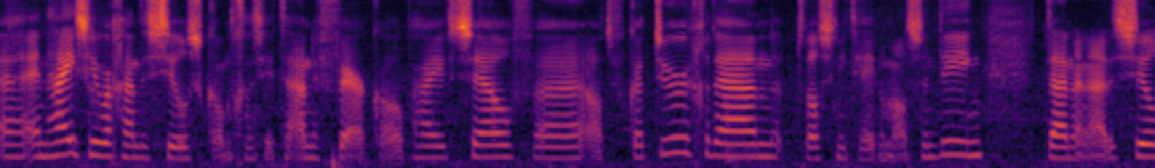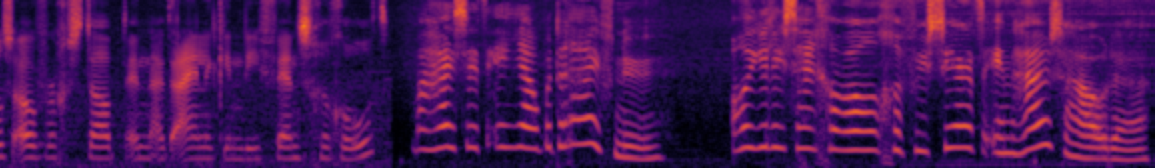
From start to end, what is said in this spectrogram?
Uh, en hij is heel erg aan de saleskant gaan zitten, aan de verkoop. Hij heeft zelf uh, advocatuur gedaan. Het was niet helemaal zijn ding. Daarna naar de sales overgestapt en uiteindelijk in de events gerold. Maar hij zit in jouw bedrijf nu. Oh, jullie zijn gewoon gefuseerd in huishouden.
